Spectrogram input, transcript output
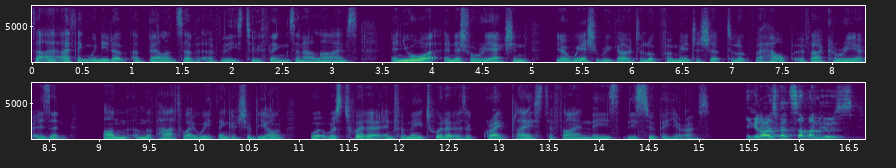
So I, I, think we need a, a, balance of, of these two things in our lives. And your initial reaction, you know, where should we go to look for mentorship, to look for help if our career isn't on, on the pathway we think it should be on, was Twitter. And for me, Twitter is a great place to find these these superheroes. You can always find someone who's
